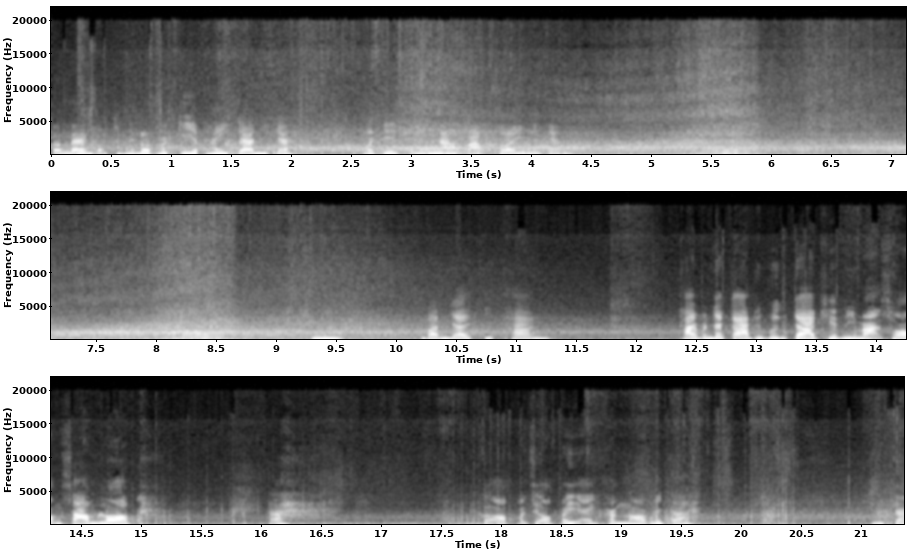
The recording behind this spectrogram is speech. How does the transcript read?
ตอนแรกก็จะมีรถมาเก็บให้จ้านี่จ้ะมาเก็บหน้าปากซอยเลยจ้ะ อืม บ้านย่ายติดทางถ่ายบรรยากาศถึงเบื้องจ้าเข็นหิมะสองสามรอบอก็ออกไปจะออกไปไอ้ข้างนอกเลยจ้านี่จ้า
